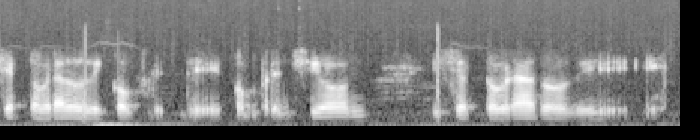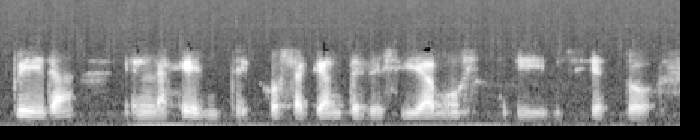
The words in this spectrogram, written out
cierto grado de, de comprensión y cierto grado de espera en la gente, cosa que antes decíamos, y cierto a los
